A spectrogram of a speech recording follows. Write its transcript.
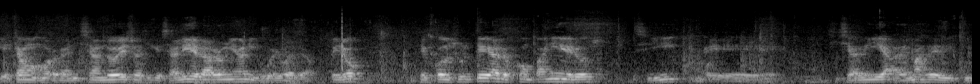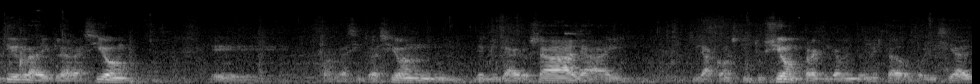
y estamos organizando eso, así que salí de la reunión y vuelvo allá. Pero consulté a los compañeros si, eh, si se había, además de discutir la declaración eh, por la situación de Milagro Sala y la constitución prácticamente un Estado policial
